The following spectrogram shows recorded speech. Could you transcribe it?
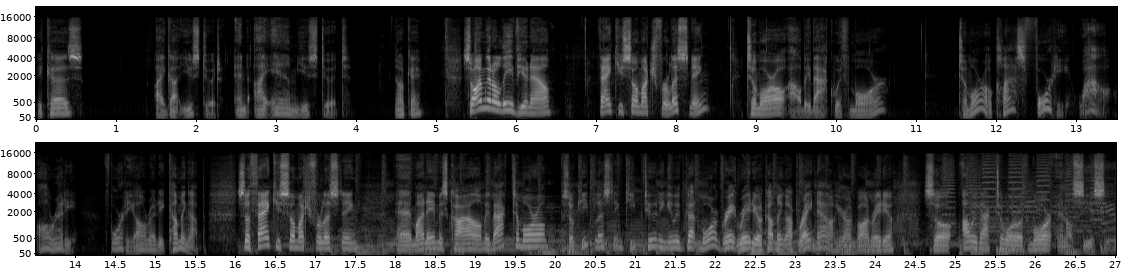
because I got used to it and I am used to it. Okay? So I'm going to leave you now. Thank you so much for listening. Tomorrow I'll be back with more. Tomorrow, class 40. Wow, already. 40 already coming up. So thank you so much for listening. And my name is Kyle. I'll be back tomorrow. So keep listening, keep tuning in. We've got more great radio coming up right now here on Vaughan Radio. So I'll be back tomorrow with more, and I'll see you soon.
